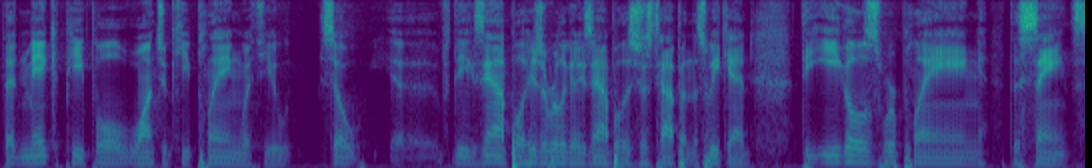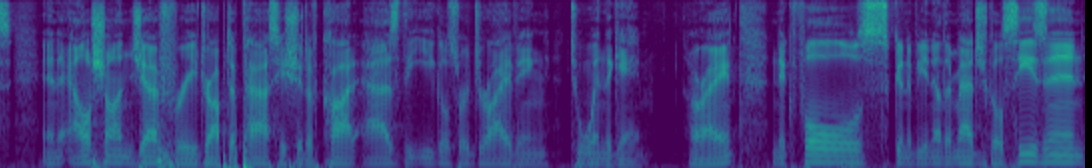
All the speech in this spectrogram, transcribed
that make people want to keep playing with you so uh, the example, here's a really good example. This just happened this weekend. The Eagles were playing the Saints, and Alshon Jeffery dropped a pass he should have caught as the Eagles were driving to win the game. All right. Nick Foles going to be another magical season.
